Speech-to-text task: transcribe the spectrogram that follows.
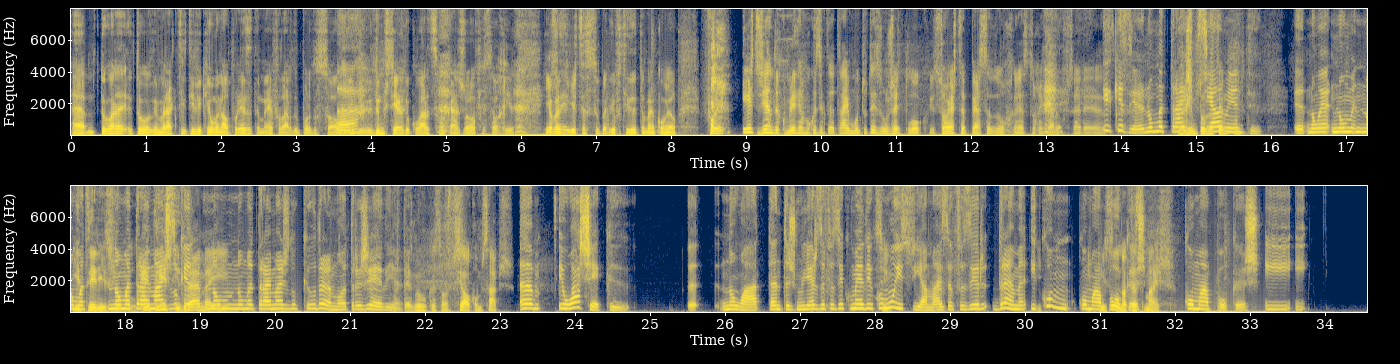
É. Um, agora estou a lembrar que tive aqui o Manuel Pureza também a falar do pôr do sol ah. e do, do Mistério do Colar de São Cajó, foi só rir. E é uma Sim. entrevista super divertida também com ele. Foi este género da comédia é uma coisa que te atrai muito. Tu tens um jeito louco. E só esta peça do regresso do Ricardo III é. Quer dizer, não me atrai especialmente não é não, não, isso, não me atrai mais do que não, e... não me atrai mais do que o drama ou a tragédia. Mas tens uma vocação especial, como sabes. Um, eu acho é que não há tantas mulheres a fazer comédia como Sim, isso e há mais a fazer drama e como como e há poucas como há poucas e, e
